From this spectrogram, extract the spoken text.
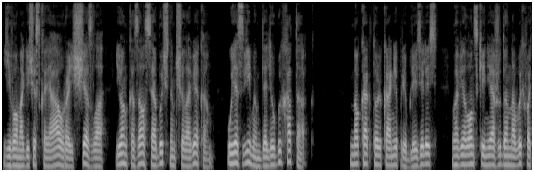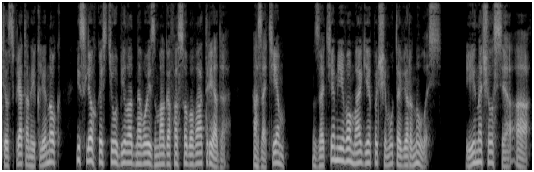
Его магическая аура исчезла, и он казался обычным человеком, уязвимым для любых атак. Но как только они приблизились, Вавилонский неожиданно выхватил спрятанный клинок и с легкостью убил одного из магов особого отряда. А затем... Затем его магия почему-то вернулась. И начался ад.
